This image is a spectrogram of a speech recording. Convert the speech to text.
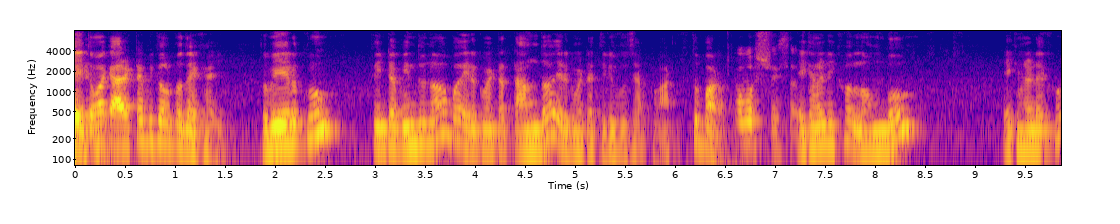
এই তোমাকে আরেকটা বিকল্প দেখাই। তুমি এরকম তিনটা বিন্দু নাও বা এরকম একটা টান দাও এরকম একটা ত্রিভুজ আঁকো। আঁকতে তো পারো। অবশ্যই স্যার। এখানে লিখো লম্ব এখানে লেখো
